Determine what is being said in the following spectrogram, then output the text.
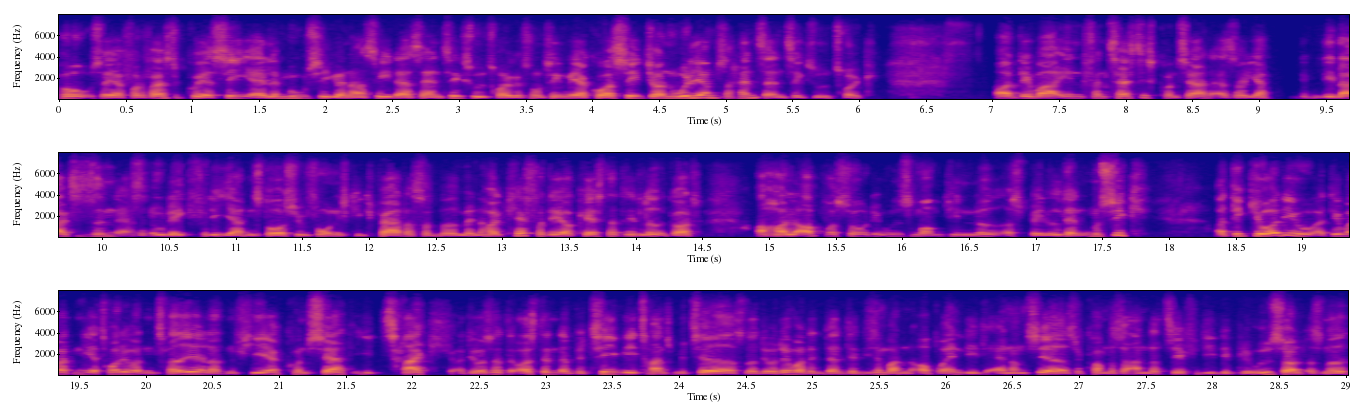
på, så jeg for det første kunne jeg se alle musikerne og se deres ansigtsudtryk og sådan noget, men jeg kunne også se John Williams og hans ansigtsudtryk. Og det var en fantastisk koncert. Altså, jeg, det er lang tid siden, altså nu er det ikke, fordi jeg er den store symfoniske ekspert og sådan noget, men hold kæft for det orkester, det lød godt. Og hold op, hvor så det ud, som om de nød at spille den musik. Og det gjorde de jo, og det var den, jeg tror det var den tredje eller den fjerde koncert i træk, og det var så også den, der blev tv-transmitteret og sådan noget. Det var den, hvor den, der, det ligesom var den oprindeligt annonceret, og så kom der så andre til, fordi det blev udsolgt og sådan noget.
